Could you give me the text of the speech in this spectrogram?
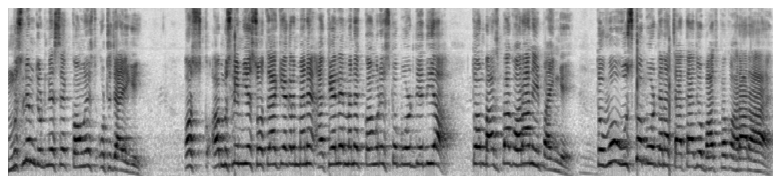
मुस्लिम जुड़ने से कांग्रेस उठ जाएगी। और अब मुस्लिम ये है कि अगर मैंने अकेले मैंने कांग्रेस को वोट दे दिया तो हम भाजपा को हरा नहीं पाएँगे। तो वो उसको वोट देना चाहता है जो भाजपा को हरा रहा है।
